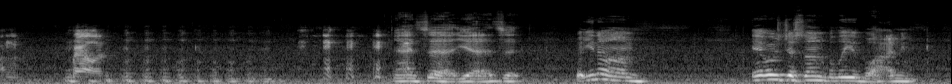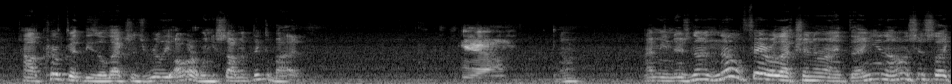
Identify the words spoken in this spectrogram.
on the ballot. That's it. Yeah, that's it. But you know, um, it was just unbelievable. I mean, how crooked these elections really are when you stop and think about it. yeah. You know, I mean, there's no no fair election or anything. You know, it's just like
